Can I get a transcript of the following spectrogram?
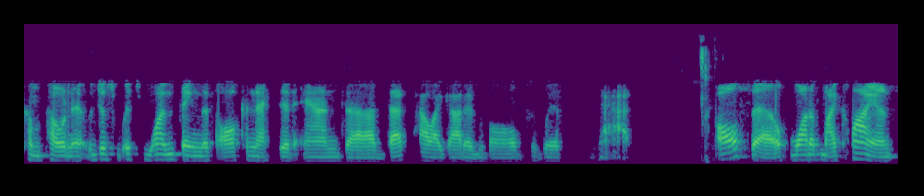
component. Just it's one thing that's all connected, and uh, that's how I got involved with that. Also, one of my clients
